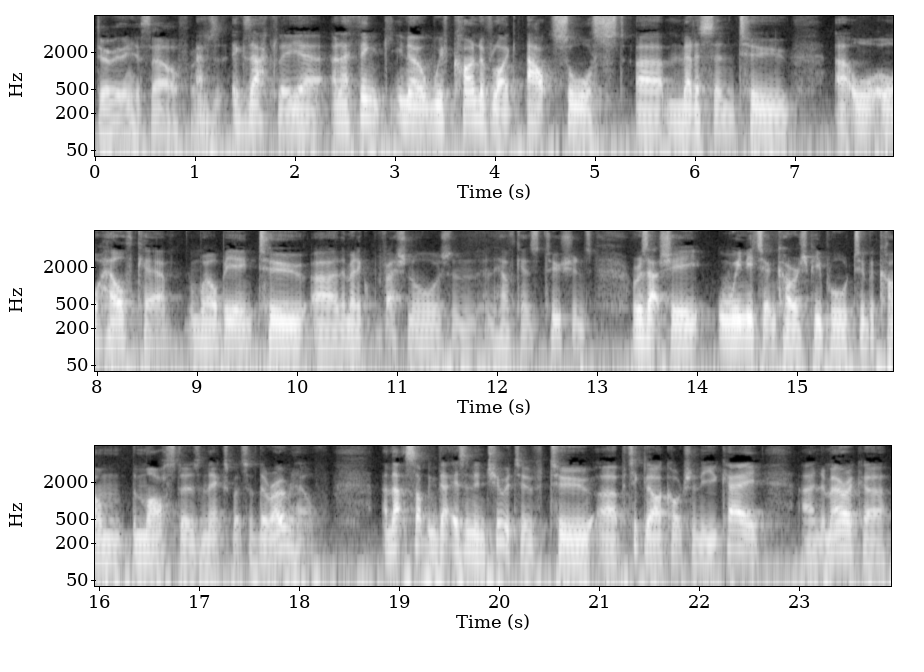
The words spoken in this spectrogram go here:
do everything yourself. Exactly, yeah. And I think, you know, we've kind of like outsourced uh, medicine to, uh, or, or healthcare and well-being to uh, the medical professionals and, and healthcare institutions. Whereas actually, we need to encourage people to become the masters and the experts of their own health. And that's something that isn't intuitive to uh, particularly our culture in the UK and America.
